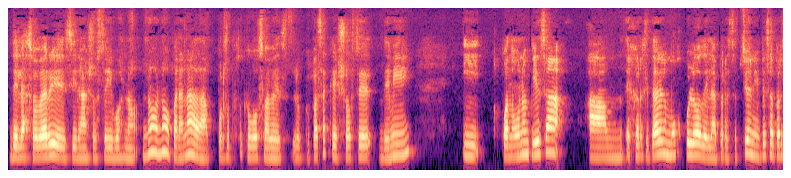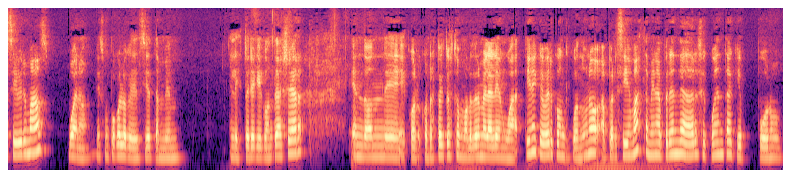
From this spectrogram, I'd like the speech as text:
de la soberbia y decir, ah, yo sé y vos no. No, no, para nada. Por supuesto que vos sabés. Lo que pasa es que yo sé de mí y cuando uno empieza a mm, ejercitar el músculo de la percepción y empieza a percibir más, bueno, es un poco lo que decía también en la historia que conté ayer, en donde, con, respecto a esto, morderme la lengua, tiene que ver con que cuando uno percibe más, también aprende a darse cuenta que por,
